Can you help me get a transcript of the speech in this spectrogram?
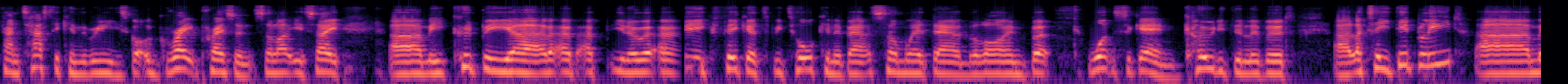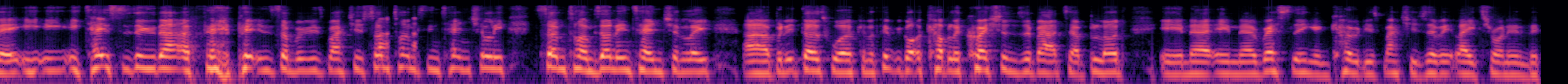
fantastic in the ring. He's got a great presence. So like you say, um, he could be uh, a, a, you know a big figure to be talking about somewhere down the line. But once again, Cody delivered. Uh, like I say, he did bleed. Um, he, he, he tends to do that a fair bit in some of his matches, sometimes intentionally, sometimes unintentionally intentionally, uh, but it does work. And I think we've got a couple of questions about uh, blood in uh, in uh, wrestling and Cody's matches a bit later on in the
